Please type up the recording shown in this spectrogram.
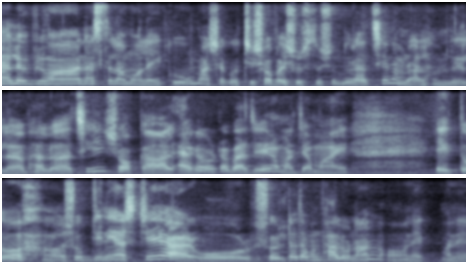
হ্যালো এভরিওয়ান, আসসালামু আলাইকুম। আশা করছি সবাই সুস্থ সুন্দর আছেন। আমরা আলহামদুলিল্লাহ ভালো আছি। সকাল এগারোটা বাজে, আমার জামাই এই তো সবজি নিয়ে আসছে আর ওর শরীরটা তেমন ভালো না। অনেক মানে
